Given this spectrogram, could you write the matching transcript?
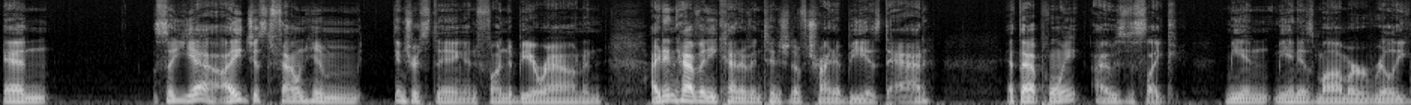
And so yeah, I just found him interesting and fun to be around and I didn't have any kind of intention of trying to be his dad at that point. I was just like me and me and his mom are really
